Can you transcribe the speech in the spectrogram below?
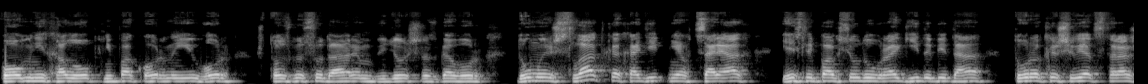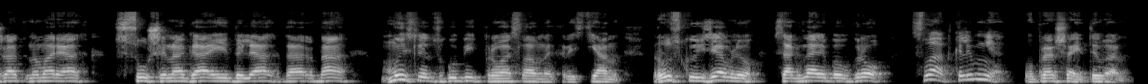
Помни, холоп, непокорный и вор, что с государем ведешь разговор. Думаешь, сладко ходить мне в царях, если повсюду враги да беда, турок и швед сторожат на морях, с суши нога и далях до орда, мыслят сгубить православных христиан, русскую землю согнали бы в гроб. Сладко ли мне, вопрошает Иван.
